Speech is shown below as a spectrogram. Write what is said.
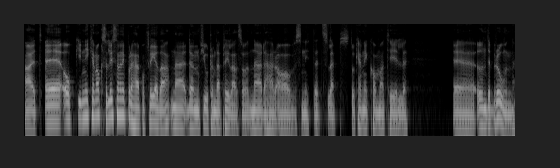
Right. Eh, och ni kan också, lyssna ni på det här på fredag, när, den 14 april alltså, när det här avsnittet släpps, då kan ni komma till eh, Under bron.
